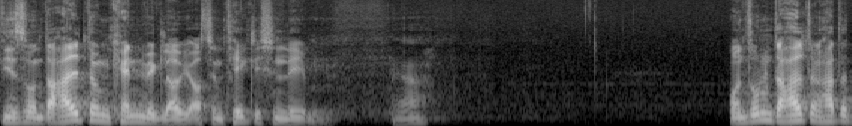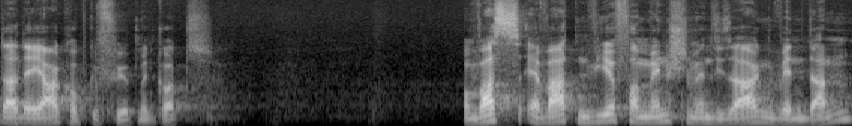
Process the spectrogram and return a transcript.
Diese Unterhaltung kennen wir, glaube ich, aus dem täglichen Leben. Ja? Und so eine Unterhaltung hatte da der Jakob geführt mit Gott. Und was erwarten wir von Menschen, wenn sie sagen, wenn dann?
